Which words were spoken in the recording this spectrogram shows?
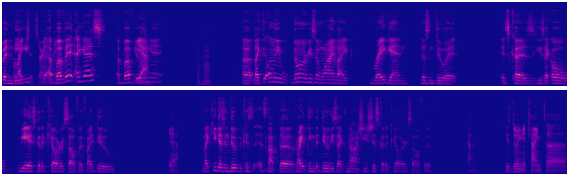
beneath, Righteous or anything. above it. I guess above doing Yeah. it. hmm Uh, like the only the only reason why like Reagan doesn't do it is because he's like, oh, Mie is gonna kill herself if I do. Yeah. Like he doesn't do it because it's not the right thing to do. He's like, nah, she's just gonna kill herself if Yeah. He's doing it trying to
